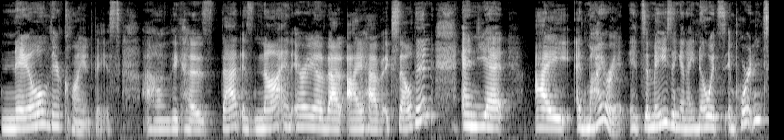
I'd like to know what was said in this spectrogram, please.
nail their client base um, because that is not an area that I have excelled in. And yet, I admire it. It's amazing and I know it's important.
